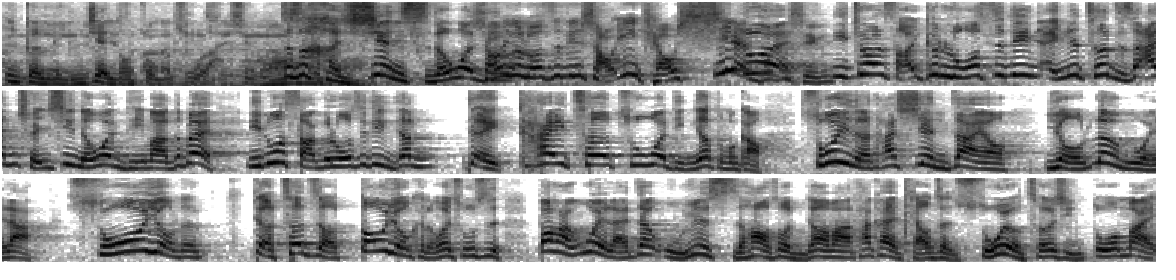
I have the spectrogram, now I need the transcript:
一个零件都做不出来，这是很现实的问题。少一个螺丝钉，少一条线都不行。你就算少一个螺丝钉，哎，因为车子是安全性的问题嘛，对不对？你如果少个螺丝钉，你要对开车出问题，你要怎么搞？所以呢，他现在哦有认为啦，所有的。”的车子哦都有可能会出事，包含未来在五月十号的时候，你知道吗？他开始调整所有车型多卖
